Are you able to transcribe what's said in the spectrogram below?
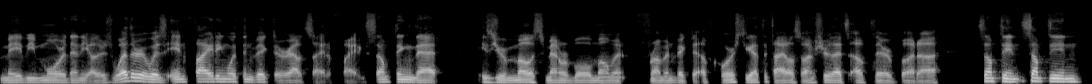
maybe more than the others, whether it was in fighting with Invicta or outside of fighting? Something that is your most memorable moment from Invicta? Of course, you got the title, so I'm sure that's up there, but uh, something, something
